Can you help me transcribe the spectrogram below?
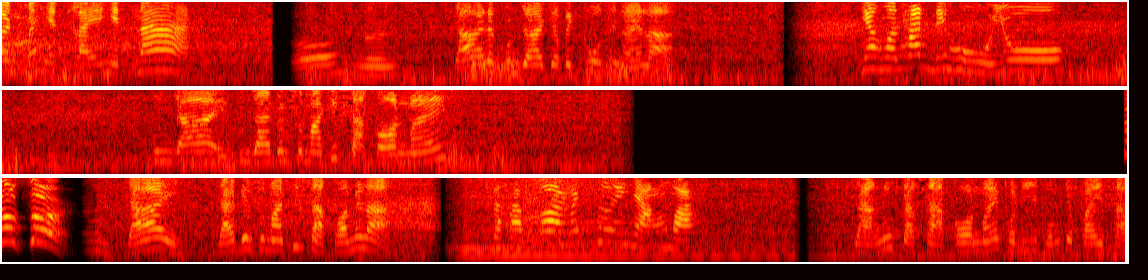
งินมาเฮ็ดไรเฮ็ดหน้าโอ้หนึ่งยายแล้วคุณยายจะไปกู้ที่ไหนล่ะ ยังว่าท่านได้หูอยู่ คุณยาย คุณยายเป็นสมาชิกสากลไหม No, sir! ยาย ยายเป็นสมาชิกสากลไหมล่ะ สหกรณ์มันคืออีหยังวะ อยากรู้จักสากลไหมพอดีผมจะไปสา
